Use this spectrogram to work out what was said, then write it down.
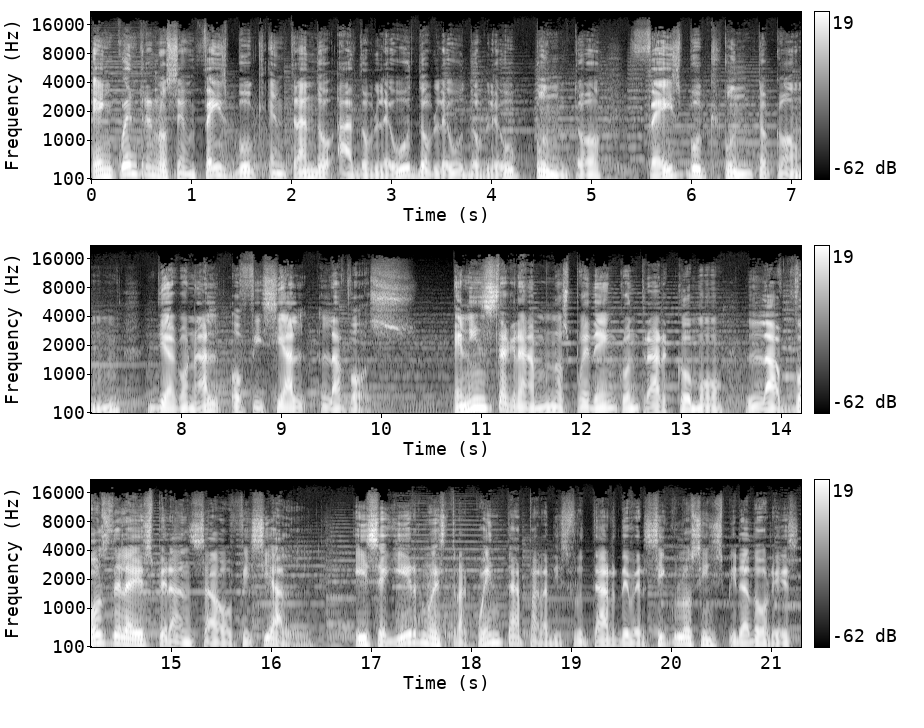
Encuéntrenos en Facebook entrando a www.facebook.com diagonal oficial La Voz. En Instagram nos puede encontrar como La Voz de la Esperanza Oficial y seguir nuestra cuenta para disfrutar de versículos inspiradores,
